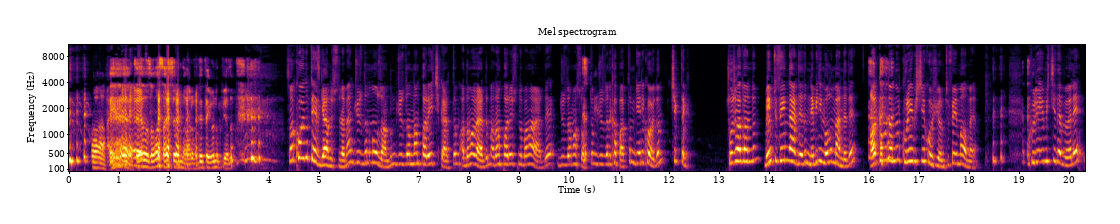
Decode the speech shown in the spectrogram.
Vay. evet, Evet. o zaman saçların da var. Bu detayı unutmayalım. Sonra koydum tezgahın üstüne. Ben cüzdanıma uzandım. Cüzdanımdan parayı çıkarttım. Adama verdim. Adam parayı üstüne bana verdi. Cüzdanıma soktum. Cüzdanı kapattım. Geri koydum. Çıktık. Çocuğa döndüm. Benim tüfeğim nerede dedim. Ne bileyim oğlum ben dedi. Arkama döndüm. Kuru yemişçiye koşuyorum tüfeğimi almaya. kuru yemişçi de böyle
